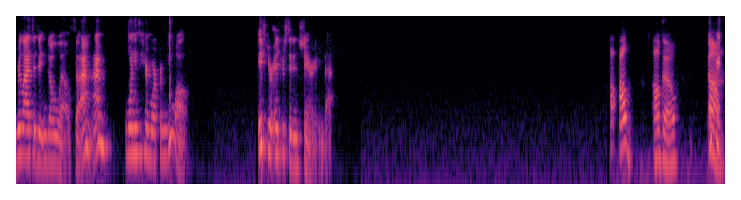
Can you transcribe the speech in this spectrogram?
realized it didn't go well. So I'm I'm wanting to hear more from you all, if you're interested in sharing that. I'll I'll go. Okay. Um,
